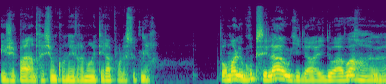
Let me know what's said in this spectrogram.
Et j'ai pas l'impression qu'on ait vraiment été là pour le soutenir. Pour moi, le groupe, c'est là où il, doit avoir, euh,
